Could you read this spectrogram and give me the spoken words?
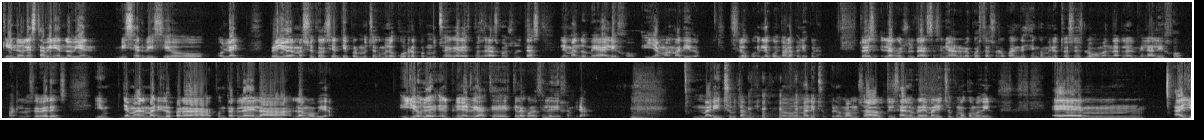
que no le está viniendo bien mi servicio online. Pero yo además soy consciente y por mucho que me le ocurre, por mucho que después de las consultas, le mando un mail al hijo y llamo al marido. Se lo le cuento la película. Entonces, la consulta de esta señora no me cuesta solo 45 minutos, es luego mandarle el mail al hijo para los deberes y llamar al marido para contarle la, la movida. Y yo le- el primer día que, que la conocí le dije, mira, Marichu también, no es Marichu, pero vamos a utilizar el nombre de Marichu como comodín. Em, hay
